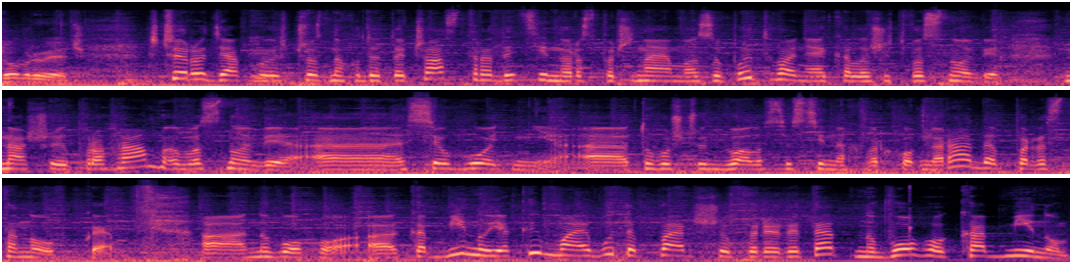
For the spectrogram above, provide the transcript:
Добрий вечір. Щиро дякую, що знаходите час. Традиційно розпочинаємо з опитування, яке лежить в основі нашої програми. В основі е, сьогодні е, того, що відбувалося в стінах Верховної Ради, перестановки е, нового е, кабміну. Яким має бути перший пріоритет нового кабміну?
